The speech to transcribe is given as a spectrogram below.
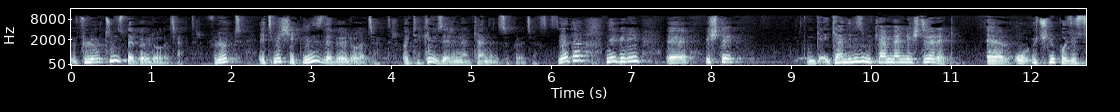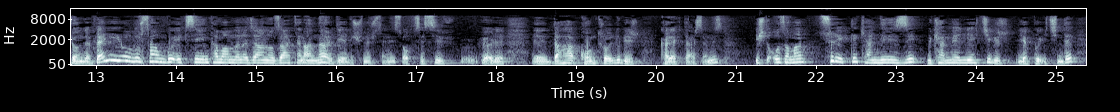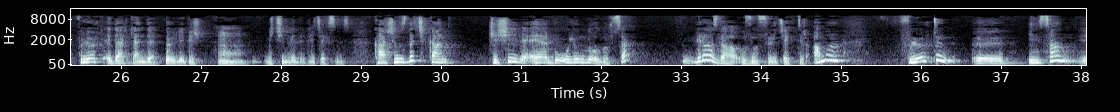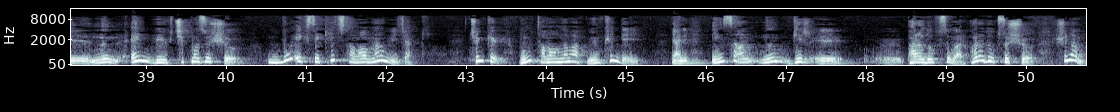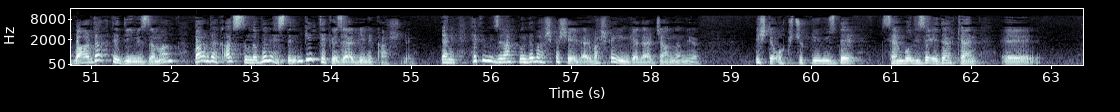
Ee, Flörtünüz de böyle olacaktır. Flört etme şekliniz de böyle olacaktır. Öteki üzerinden kendinizi kuracaksınız. Ya da ne bileyim e, işte kendinizi mükemmelleştirerek eğer o üçlü pozisyonda ben iyi olursam bu eksiğin tamamlanacağını o zaten anlar diye düşünürseniz, obsesif böyle e, daha kontrollü bir karakterseniz işte o zaman sürekli kendinizi mükemmelliyetçi bir yapı içinde flört ederken de böyle bir biçim belirleyeceksiniz. Karşınızda çıkan kişiyle eğer bu uyumlu olursa biraz daha uzun sürecektir. Ama flörtün e, insanın en büyük çıkmazı şu. Bu eksik hiç tamamlanmayacak. Çünkü bunu tamamlamak mümkün değil. Yani insanın bir e, e, paradoksu var. Paradoksu şu. Şuna bardak dediğimiz zaman bardak aslında bu nesnenin bir tek özelliğini karşılıyor. Yani hepimizin aklında başka şeyler, başka imgeler canlanıyor. İşte o küçüklüğümüzde sembolize ederken e,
